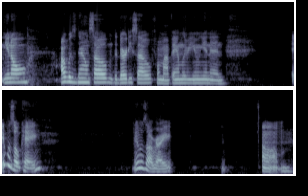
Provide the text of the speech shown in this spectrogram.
you know, I was down south, the dirty south, for my family reunion, and it was okay it was all right. Um,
